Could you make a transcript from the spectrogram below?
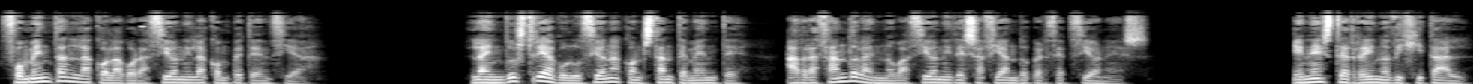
fomentan la colaboración y la competencia. La industria evoluciona constantemente, abrazando la innovación y desafiando percepciones. En este reino digital,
